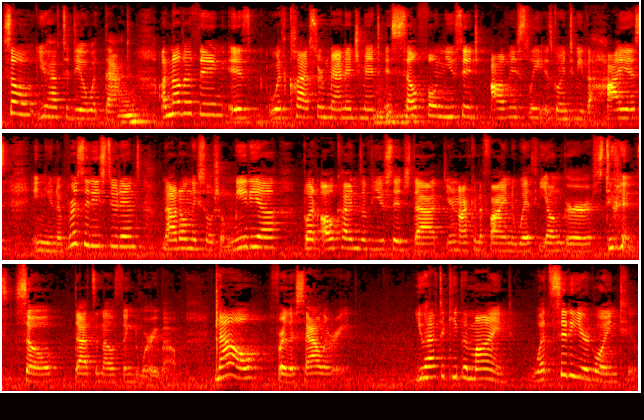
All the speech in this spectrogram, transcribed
So you have to deal with that. Mm-hmm. Another thing is with classroom management is mm-hmm. cell phone usage obviously is going to be the highest in university students, not only social media, but all kinds of usage that you're not going to find with younger students. So that's another thing to worry about. Now for the salary. You have to keep in mind what city you're going to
